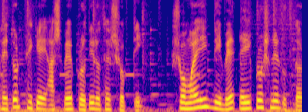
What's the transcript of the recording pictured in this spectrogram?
ভেতর থেকে আসবে প্রতিরোধের শক্তি? সময়ই দিবে এই প্রশ্নের উত্তর।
